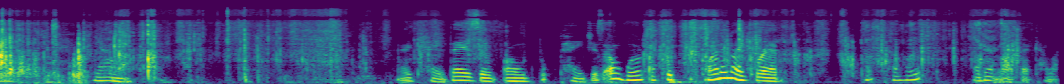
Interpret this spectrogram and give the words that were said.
that. Yum. Okay, there's an old book pages. Oh well, I could. Why don't I grab that cover? I don't like that colour.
